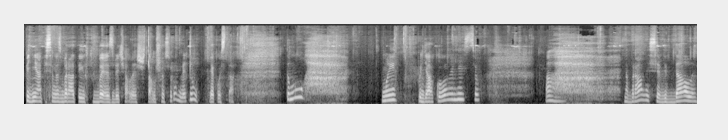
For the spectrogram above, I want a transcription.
піднятися, не збирати їх тут безліч, але ж там щось роблять, ну, якось так. Тому ми подякували місцю. Набралися, віддали.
